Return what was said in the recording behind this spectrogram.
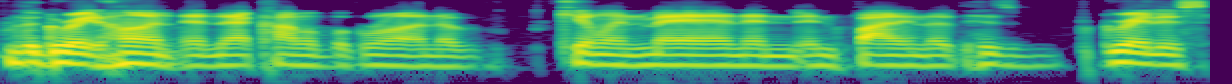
the Great Hunt and that comic book run of killing man and, and finding the, his greatest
